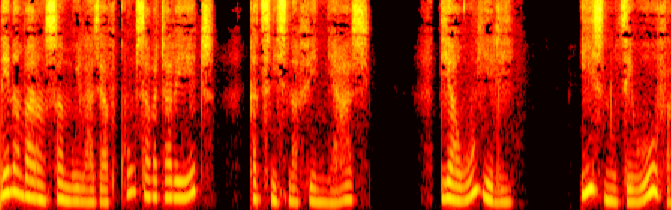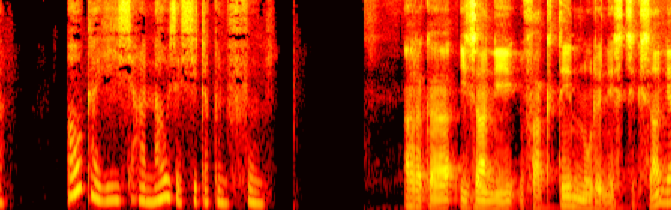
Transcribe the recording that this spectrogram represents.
Dia nambaran'i Samoela azy avokoa ny zavatra rehetra, ka tsy nisy nafeniny azy. Dia hoy Elia, Izy no Jehovah, aoka izy hanao izay sitraky ny fony. Araka izany vakiteny norenesintsika izany,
